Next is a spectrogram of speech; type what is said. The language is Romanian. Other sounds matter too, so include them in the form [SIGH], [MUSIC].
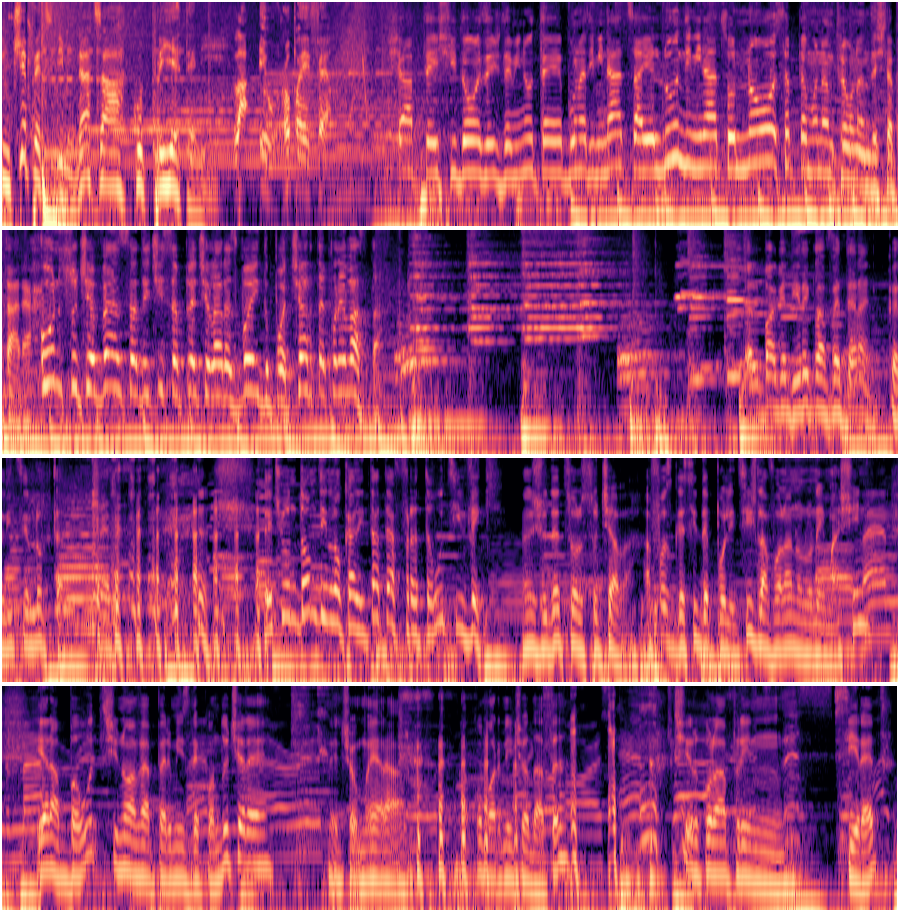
Începeți dimineața cu prietenii la Europa FM. 7 și 20 de minute, bună dimineața, e luni dimineață, o nouă săptămână împreună în deșteptarea. Un sucevean s-a decis să plece la război după ceartă cu nevasta. Îl bagă direct la veterani, căliți în luptă. deci un domn din localitatea Frătăuții Vechi, în județul Suceava, a fost găsit de polițiști la volanul unei mașini, era băut și nu avea permis de conducere, deci omul era acum niciodată, circula prin Siret,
